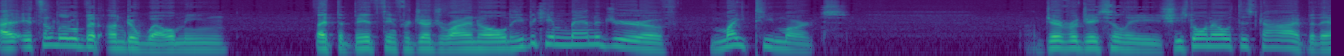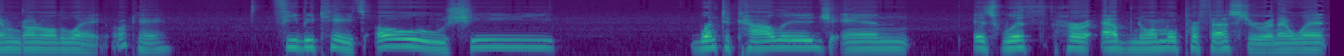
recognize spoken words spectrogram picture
I, it's a little bit underwhelming. Like the big thing for Judge Reinhold, he became manager of Mighty Mart. Uh, Jennifer Jason Leigh, she's going out with this guy, but they haven't gone all the way. Okay. Phoebe Cates, oh, she went to college and is with her abnormal professor, and I went,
